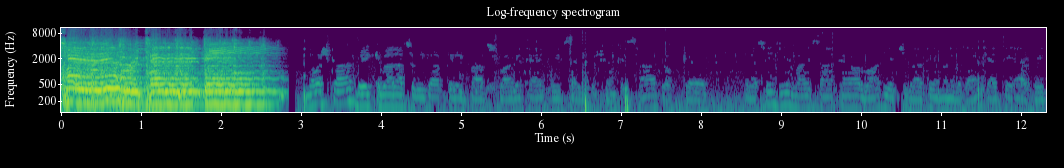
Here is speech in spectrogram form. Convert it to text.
उछल उछल नमस्कार, ब्रेक के बाद आप सभी का फिर एक बार स्वागत है ढेर सारी खुशियों के साथ। डॉक्टर रशीद जी हमारे साथ हैं और बहुत ही अच्छी बात है, उन्होंने बताया कैसे आयुर्वेद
